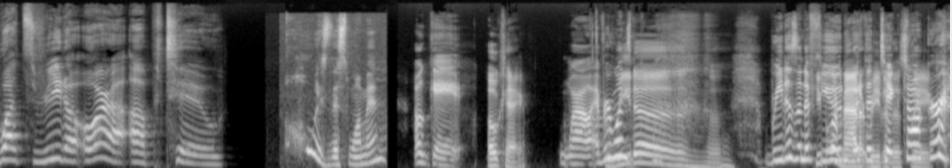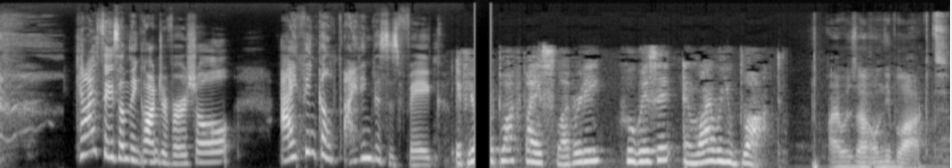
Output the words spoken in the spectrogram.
What's Rita Ora up to? Who is this woman? Okay. Okay. Wow. Everyone's Rita. Rita's in a People feud with at the Rita. TikToker. Can I say something controversial? I think I'll, think this is fake. If you're blocked by a celebrity, who is it and why were you blocked? I was not only blocked,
